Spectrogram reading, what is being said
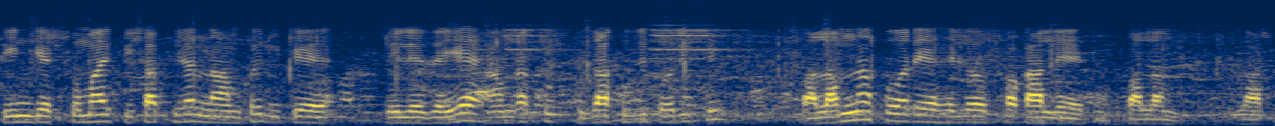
তিনটের সময় পিসা ফিরার নাম করে উঠে চলে যেয়ে আমরা খুব খোঁজাখুঁজি করেছি। পালাম না, পরে হলো সকালে পালাম লাস্ট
